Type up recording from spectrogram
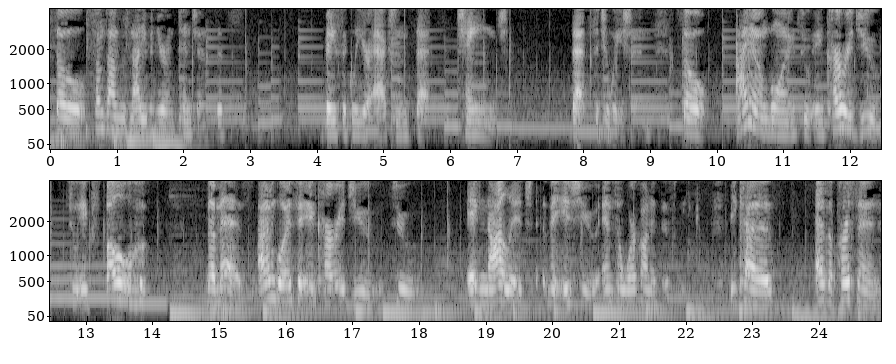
So sometimes it's not even your intentions, it's basically your actions that change that situation. So I am going to encourage you to expose the mess. I'm going to encourage you to acknowledge the issue and to work on it this week. Because as a person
